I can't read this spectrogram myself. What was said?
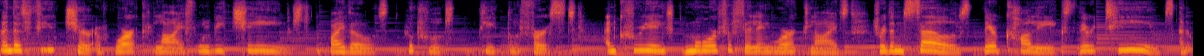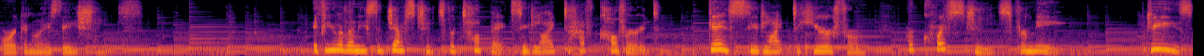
and the future of work life will be changed by those who put people first and create more fulfilling work lives for themselves, their colleagues, their teams, and organizations. If you have any suggestions for topics you'd like to have covered, guests you'd like to hear from, or questions for me, please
